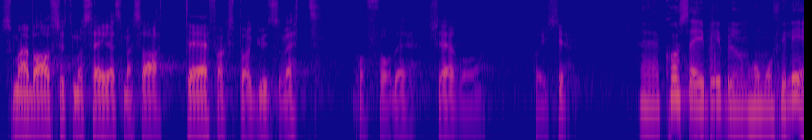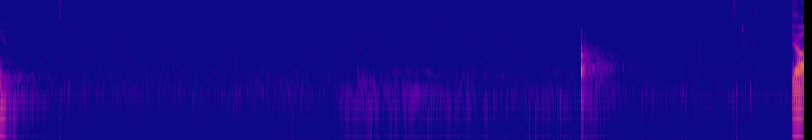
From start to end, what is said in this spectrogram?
Så må jeg bare avslutte med å si det som jeg sa, at det er faktisk bare Gud som vet hvorfor det skjer og, og ikke. Eh, hva sier Bibelen om homofili? Ja,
